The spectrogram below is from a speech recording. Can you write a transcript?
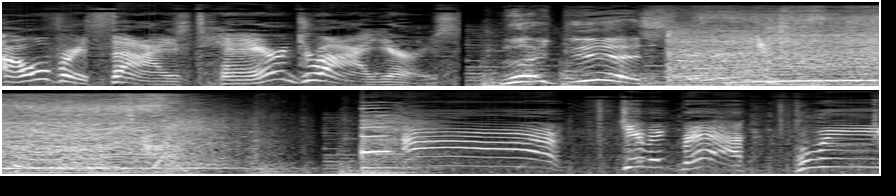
oversized hair dryers? Like this. Ah! Give it back, please!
